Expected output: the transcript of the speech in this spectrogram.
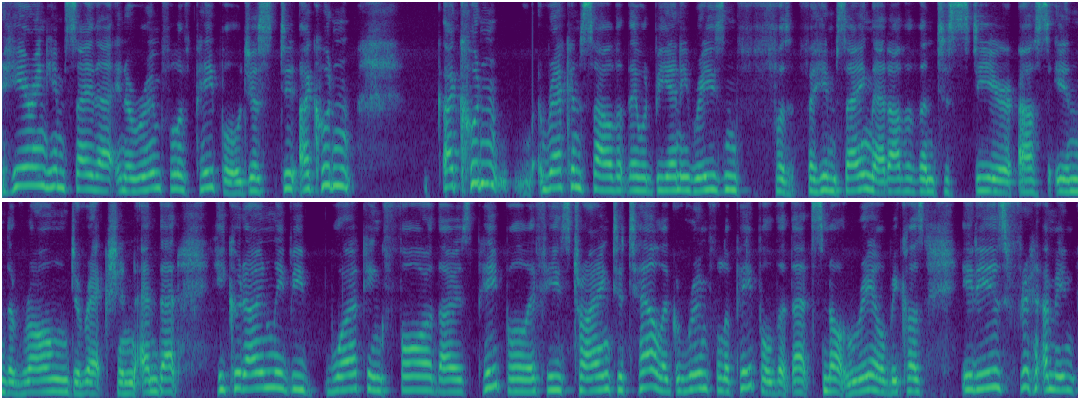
hearing him say that in a room full of people just did, I couldn't I couldn't reconcile that there would be any reason for, for him saying that other than to steer us in the wrong direction, and that he could only be working for those people if he's trying to tell a room full of people that that's not real because it is. Free, I mean,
